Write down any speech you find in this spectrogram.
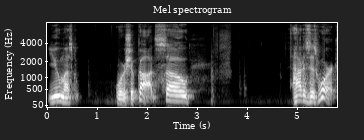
You must worship God. So, how does this work?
